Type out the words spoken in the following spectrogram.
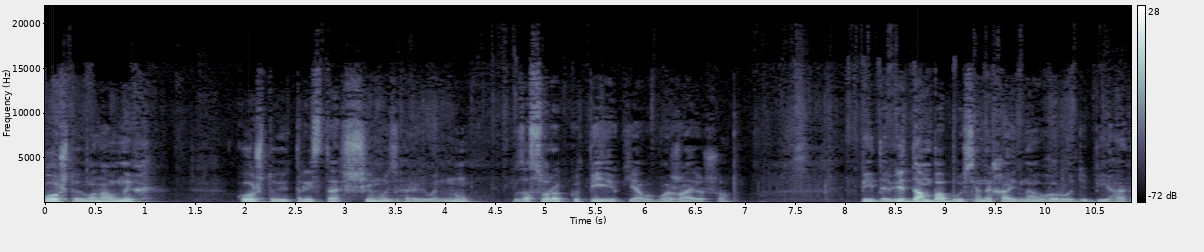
коштує. Вона в них коштує 300 з чимось гривень. Ну, за 40 копійок я вважаю, що піде. Віддам бабуся, нехай на огороді бігає.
